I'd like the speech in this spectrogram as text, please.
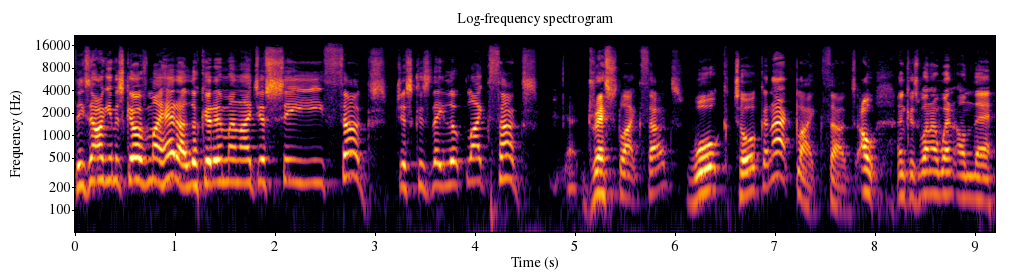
these arguments go over my head. I look at them and I just see thugs, just because they look like thugs. Dressed like thugs, walk, talk, and act like thugs. Oh, and because when I went on their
